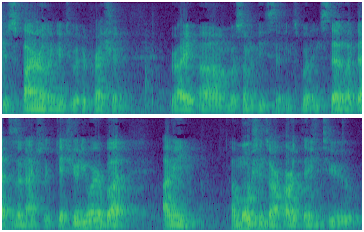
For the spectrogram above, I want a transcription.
just spiraling into a depression, right, um, with some of these things. But instead, like, that doesn't actually get you anywhere. But, I mean, emotions are a hard thing to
